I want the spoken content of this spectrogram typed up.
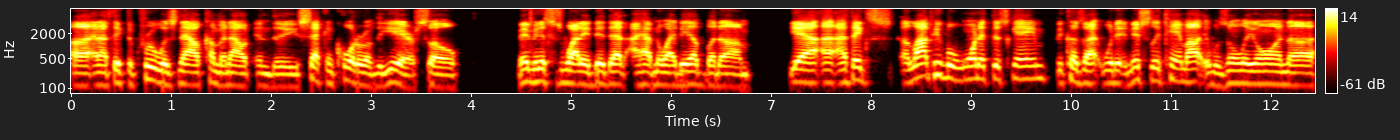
Uh, and I think the crew is now coming out in the second quarter of the year. So maybe this is why they did that. I have no idea. But um, yeah, I, I think a lot of people wanted this game because I, when it initially came out, it was only on uh,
